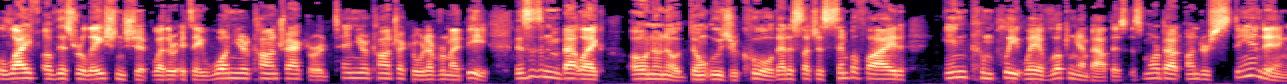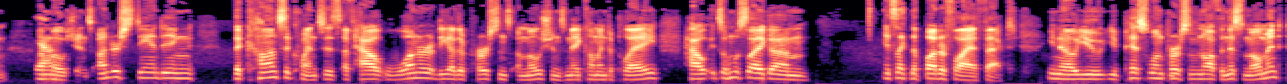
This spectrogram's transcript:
life of this relationship, whether it's a one year contract or a 10 year contract or whatever it might be. This isn't about like, oh no no don't lose your cool that is such a simplified incomplete way of looking about this it's more about understanding yeah. emotions understanding the consequences of how one or the other person's emotions may come into play how it's almost like um it's like the butterfly effect you know you you piss one person off in this moment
